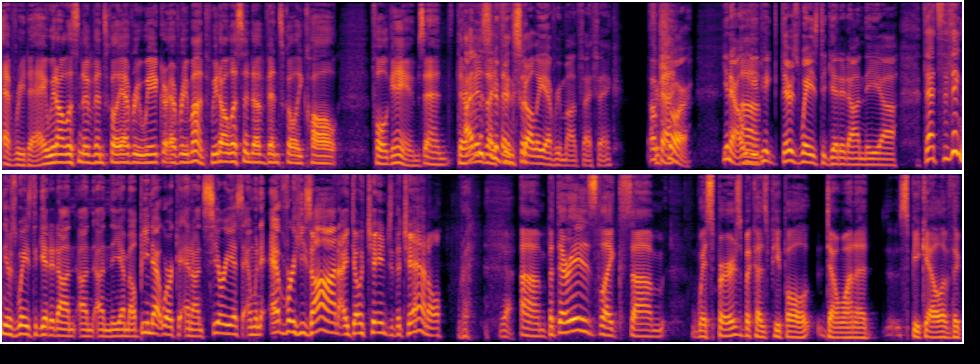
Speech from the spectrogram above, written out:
every day. We don't listen to Vin Scully every week or every month. We don't listen to Vin Scully call full games. And there I is, listen I to think, Vin Scully every month. I think for okay. sure. You know, Um, you there's ways to get it on the. Uh, that's the thing. There's ways to get it on, on on the MLB Network and on Sirius. And whenever he's on, I don't change the channel. Right. Yeah. Um, but there is like some whispers because people don't want to speak ill of the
